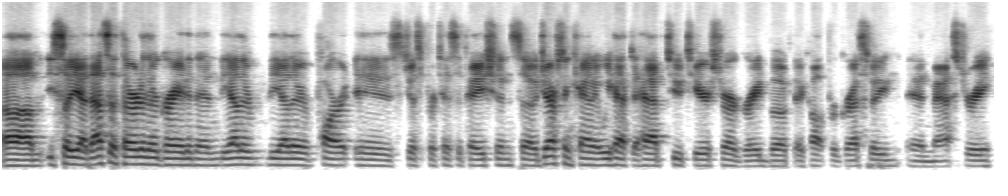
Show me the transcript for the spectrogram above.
um, so yeah, that's a third of their grade, and then the other the other part is just participation. So Jefferson County, we have to have two tiers to our grade book. They call it progressing and mastery.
